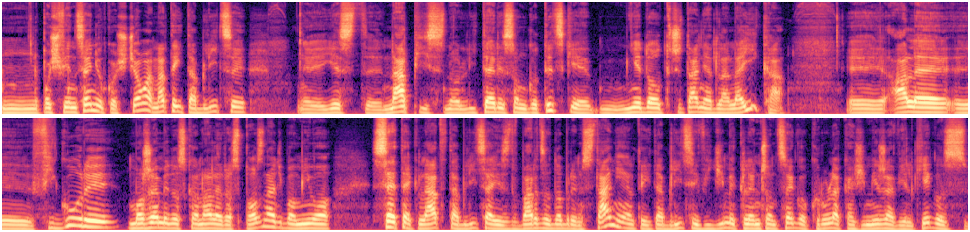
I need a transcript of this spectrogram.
mm, poświęceniu kościoła. Na tej tablicy y, jest napis, no litery są gotyckie, nie do odczytania dla laika, ale y, figury możemy doskonale rozpoznać, bo mimo setek lat tablica jest w bardzo dobrym stanie. Na tej tablicy widzimy klęczącego króla Kazimierza Wielkiego z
